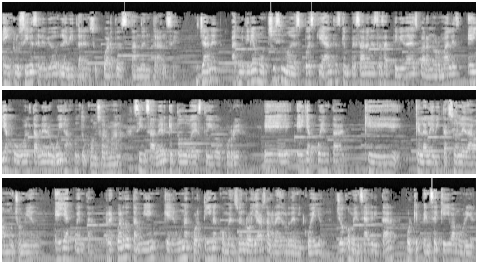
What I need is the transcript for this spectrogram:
e inclusive se le vio levitar en su cuarto estando en trance. Janet admitiría muchísimo después que antes que empezaran estas actividades paranormales, ella jugó el tablero Ouija junto con su hermana, sin saber que todo esto iba a ocurrir. Eh, ella cuenta que, que la levitación le daba mucho miedo. Ella cuenta, recuerdo también que una cortina comenzó a enrollarse alrededor de mi cuello. Yo comencé a gritar porque pensé que iba a morir.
